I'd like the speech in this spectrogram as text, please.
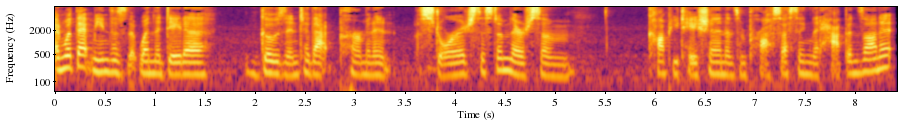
And what that means is that when the data goes into that permanent storage system, there's some computation and some processing that happens on it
